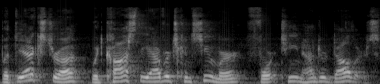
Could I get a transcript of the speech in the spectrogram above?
but the extra would cost the average consumer $1,400.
